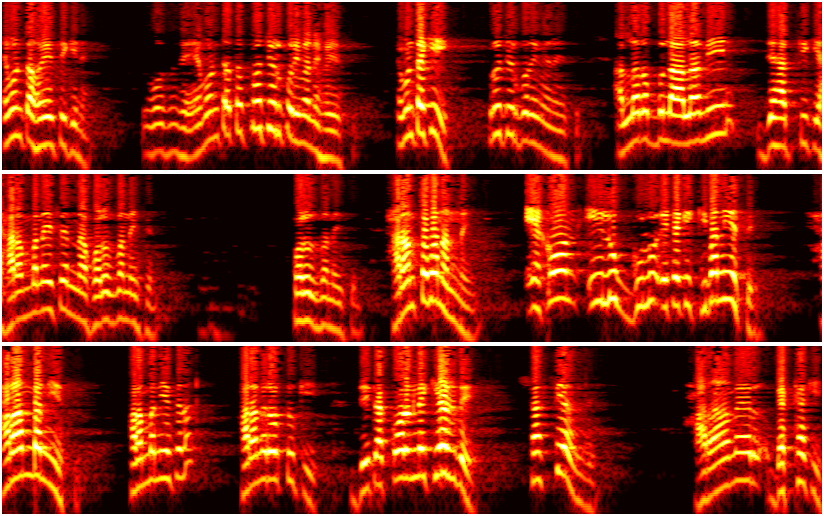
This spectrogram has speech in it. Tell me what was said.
এমনটা হয়েছে কিনা? বলছেন যে এমনটা তো প্রচুর পরিমাণে হয়েছে। এমনটা কি? প্রচুর পরিমাণে হয়েছে। আল্লাহ রব্বুল্লাহ আলমিন জেহাদকে কি, হারাম বানাইছেন না ফরজ বানাইছেন? ফরজ বানাইছেন। হারাম তো বানান নাই। এখন এই লোকগুলো এটাকে কি বানিয়েছে? হারাম বানিয়েছে। হারাম বানিয়েছে না? হারামের অর্থ কি? যেটা করলে কি আসবে? শাস্তি আসবে। হারামের ব্যাখ্যা কি?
